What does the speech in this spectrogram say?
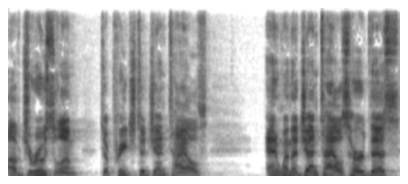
of Jerusalem to preach to Gentiles. And when the Gentiles heard this,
